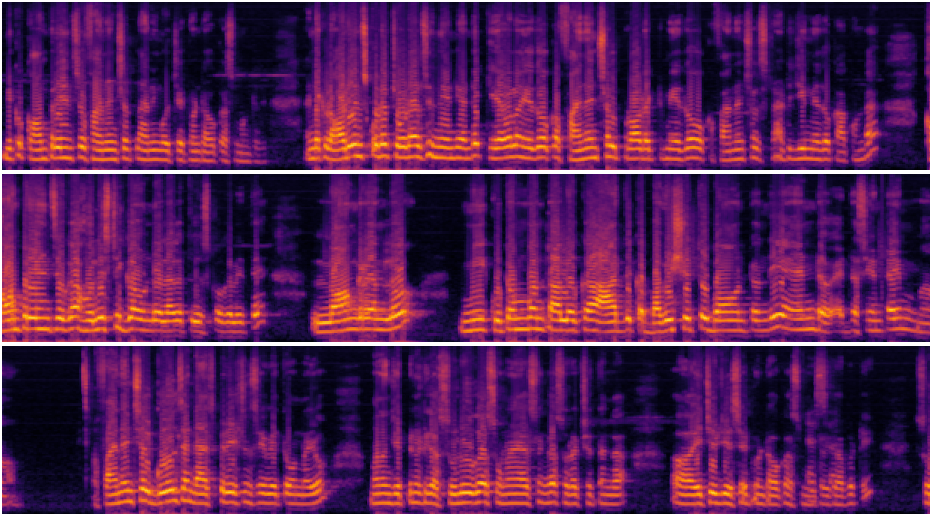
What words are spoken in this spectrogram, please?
మీకు కాంప్రిహెన్సివ్ ఫైనాన్షియల్ ప్లానింగ్ వచ్చేటువంటి అవకాశం ఉంటుంది అండ్ ఇక్కడ ఆడియన్స్ కూడా చూడాల్సింది ఏంటి అంటే కేవలం ఏదో ఒక ఫైనాన్షియల్ ప్రోడక్ట్ మీదో ఒక ఫైనాన్షియల్ స్ట్రాటజీ మీదో కాకుండా కాంప్రిహెన్సివ్గా హోలిస్టిక్గా ఉండేలాగా చూసుకోగలిగితే లాంగ్ రన్లో మీ కుటుంబం తాలూకా ఆర్థిక భవిష్యత్తు బాగుంటుంది and at the same time financial goals and aspirations ఏవైతే ఉన్నాయో మనం చెప్పినట్టుగా సులువుగా సునాయాసంగా సురక్షితంగా అచీవ్ చేసేటువంటి అవకాశం ఉంటుంది. కాబట్టి. So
